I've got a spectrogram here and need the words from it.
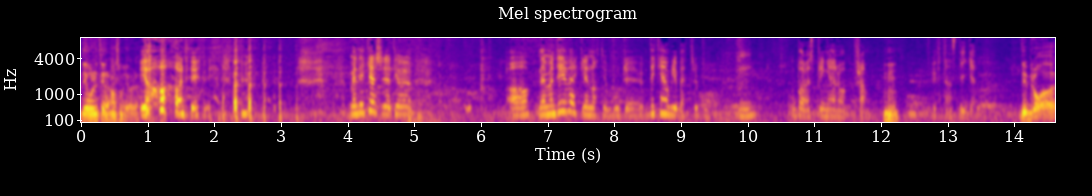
Det är orienterarna som gör det? Ja, det är det. men det är kanske att jag... Ja, nej men det är verkligen något jag borde... Det kan jag bli bättre på. Mm. Och bara springa rakt fram. Mm. Utan stigar det är bra,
